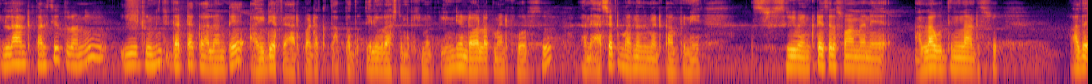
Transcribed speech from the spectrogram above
ఇలాంటి పరిస్థితుల్లోని వీటి నుంచి గట్టెక్కాలంటే ఐడిఎఫ్ ఏర్పడక తప్పదు. తెలుగు రాష్ట్ర ముఖ్యమంత్రి Indian development force and asset management company Shri Venkateswara Swamy అనే అల్లావుద్దీన్ లాంటి అదే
